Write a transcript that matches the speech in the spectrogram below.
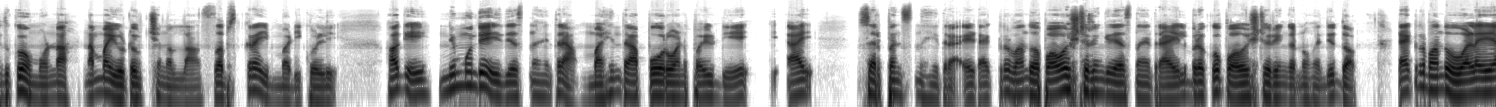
ಇದಕ್ಕೂ ಮುನ್ನ ನಮ್ಮ ಯೂಟ್ಯೂಬ್ ಚಾನಲ್ನ ಸಬ್ಸ್ಕ್ರೈಬ್ ಮಾಡಿಕೊಳ್ಳಿ. ಹಾಗೆ ನಿಮ್ಮ ಮುಂದೆ ಇದೆ ಸ್ನೇಹಿತರ, Mahindra four one five D I Sarpanch ಸ್ನೇಹಿತರ. ಈ ಟ್ರ್ಯಾಕ್ಟರ್ ಬಂದು ಪವರ್ ಸ್ಟೀರಿಂಗ್ ಇದೆ ಸ್ನೇಹಿತರ. ಇಲ್ಲಿ ಬ್ರೇಕು ಪವರ್ ಸ್ಟೀರಿಂಗ್ ಅನ್ನು ಹೊಂದಿದ್ದು. ಟ್ರ್ಯಾಕ್ಟರ್ ಬಂದು ಒಳ್ಳೆಯ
